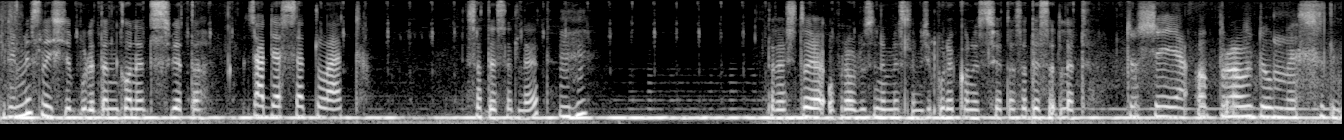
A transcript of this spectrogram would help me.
Kdy myslíš, že bude ten konec světa? Za deset let. Za deset let? Mhm. Teda to já opravdu si nemyslím, že bude konec světa za deset let. To si já opravdu myslím.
